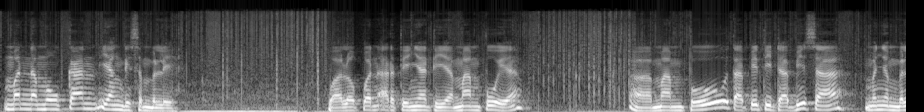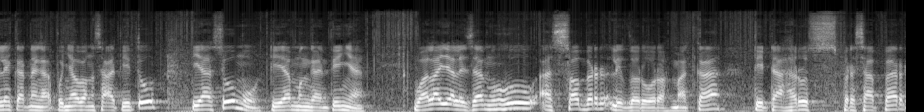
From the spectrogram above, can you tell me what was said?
menemukan yang disembelih walaupun artinya dia mampu ya uh, mampu tapi tidak bisa menyembelih karena nggak punya uang saat itu, ya sumu dia menggantinya. Wala yalzamuhu as-sabr maka tidak harus bersabar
